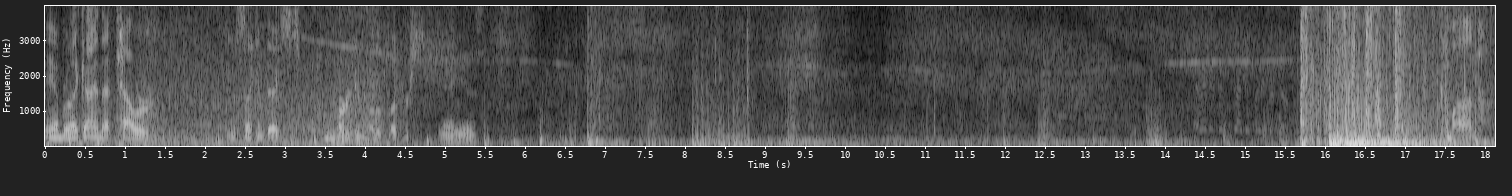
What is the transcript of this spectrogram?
Yeah, bro, that guy in that tower in the second deck's just murking motherfuckers. Yeah, he is. Come on.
